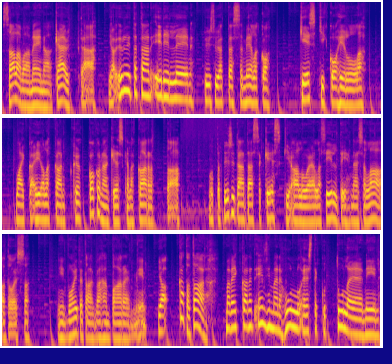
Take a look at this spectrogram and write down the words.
salamaa meinaa käyttää. Ja yritetään edelleen pysyä tässä melko keskikohilla, vaikka ei ollakaan kokonaan keskellä karttaa. Mutta pysytään tässä keskialueella silti näissä laatoissa – niin voitetaan vähän paremmin. Ja katsotaan. Mä veikkaan, että ensimmäinen hullu este kun tulee, niin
